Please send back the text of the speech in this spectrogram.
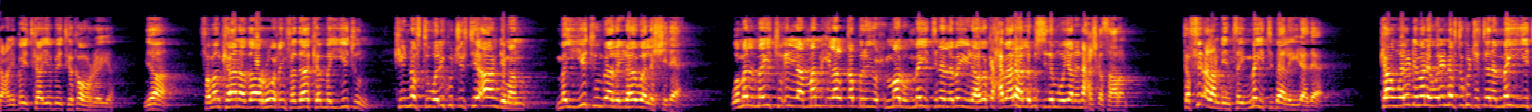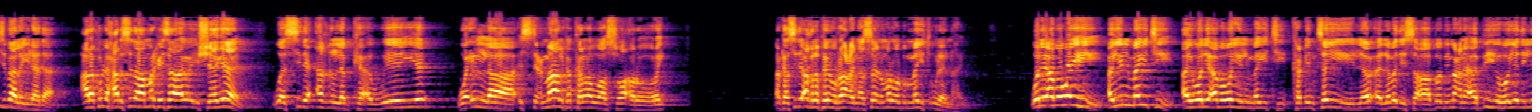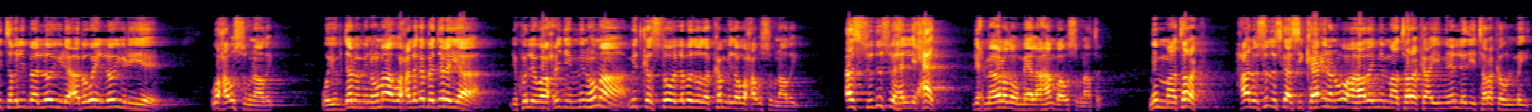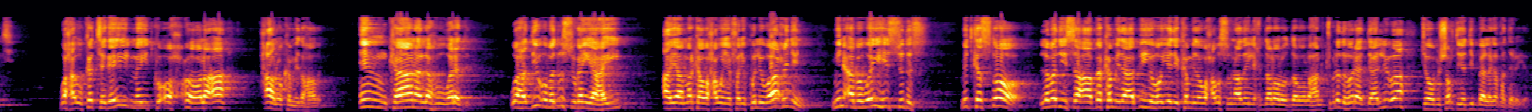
Yacni beytka iyo beytka ka horreeya. Ya faman kaana daa ruuxin fadaaka mayitun kii naftu weli ku jirtay aan dhiman mayitun baa la yidhahdo waa la shadaa wama almaytu ilaa man ila alqabri yuxmalu meytna lama yidhaahdo ka xabaalaha lagu sida mooyaane naxashka saaran ka ficlan dhintay meyt baa la yidhaahdaa kaan weli dhimanay weli naftu ku jirtana mayit baa la yidhaahdaa calaa kulli xaal sidaa markaysaga ay sheegeen waa sida aglabka a weeye wa ilaa isticmaalka kalena waa soo arooray marka sidii aqlabkaynu raacaynaa sidaynu mar walba meyt u leenahay waliabawayhi ay ilmeyti ay waliabawayhi ilmeyti ka dhintay labadiisa aabbo bimacnaa aabbihii hooyadii litaqliib baa loo yidhi abaweyn loo yidhiye waxa u sugnaaday wa yubdalu minhumaa waxaa laga beddelayaa likulli waaxidin minhumaa mid kastoo labadooda ka mida waxa u sugnaaday assudusu hallixaad lix meelodow meel ahaan baa u sugnaatay mimaa tarak xaalu suduskaasi kaa'inan u ahaaday mimaa taraka ay min aladii tarakahu lmeyt. Waxa uu ka tegey meydka oo xoolo ah xaaluu ka mid ahaaday. In kaana lahu walad. Waa haddii ubad u sugan yahay ayaa markaa waxa weeye falikulli waaxidin min abawayhi sudus. Mid kastoo labadiisa aabbe ka mida aabbihii hooyadii ka mida waxa u sugnaaday lix dalooloo dalool ahaan. Jumlada horea daalli u ah jawaabu shardiga dib baa laga qadaraya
